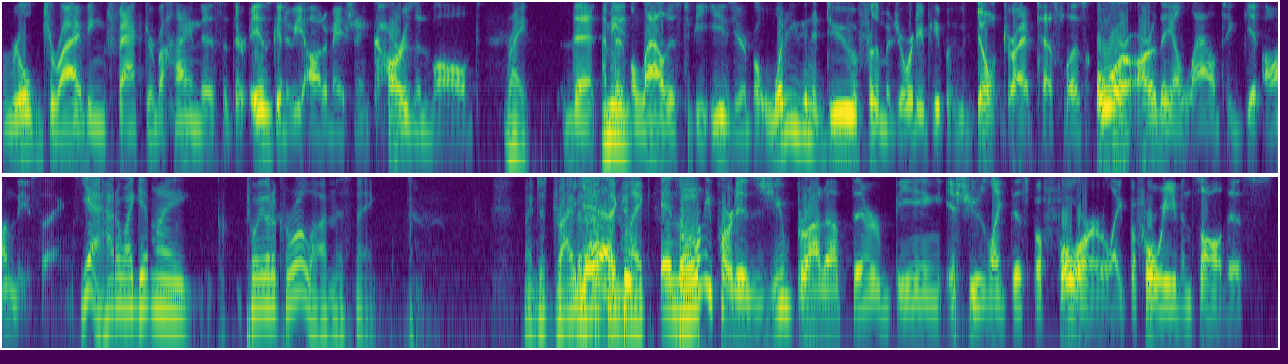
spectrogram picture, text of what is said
real driving factor behind this that there is going to be automation and cars involved. Right that, I mean, that allow this to be easier. But what are you going to do for the majority of people who don't drive Teslas, or are they allowed to get on these things? Yeah, how do I get my Toyota Corolla on this thing? I just drive it yeah, up and like. And the funny part is, is, you brought up there being issues like this before, like before we even saw this.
